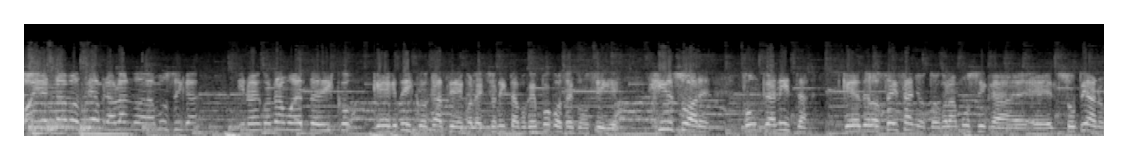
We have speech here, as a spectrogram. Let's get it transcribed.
Hoy estamos siempre hablando de la música y nos encontramos este disco, que es disco casi de coleccionista porque poco se consigue. Gil Suárez fue un pianista que desde los seis años tocó la música eh, en su piano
